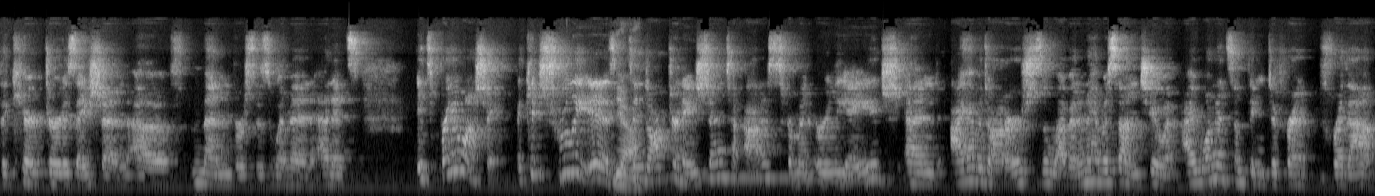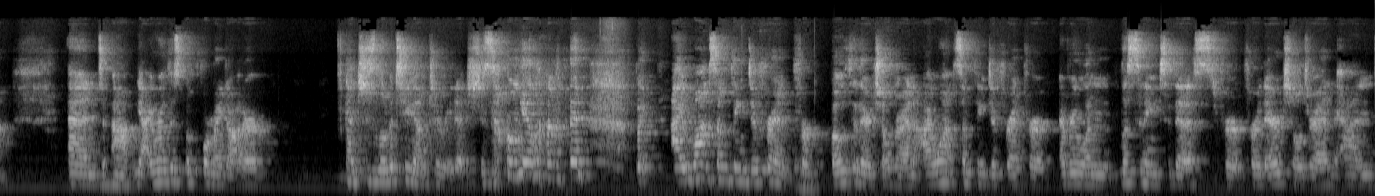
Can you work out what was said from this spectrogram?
the characterization of men versus women. And it's it's brainwashing. Like it truly is. Yeah. it's indoctrination to us from an early age. And i have a daughter. She's 11 and i have a son too. And i wanted something different for them. And mm-hmm. um, yeah i wrote this book for my daughter and she's a little bit too young to read it. She's only 11, but I want something different for both of their children. I want something different for everyone listening to this for for their children and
